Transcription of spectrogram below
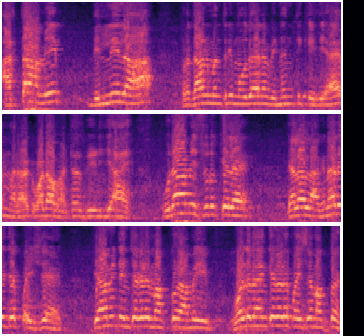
आता आम्ही दिल्लीला प्रधानमंत्री मोदयानं विनंती केली आहे मराठवाडा वॉटर ग्रीड जे आहे पुन्हा आम्ही सुरू केलं आहे त्याला लागणारे जे पैसे आहेत ते आम्ही त्यांच्याकडे मागतोय. आम्ही वर्ल्ड बँकेकडे पैसे मागतोय.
